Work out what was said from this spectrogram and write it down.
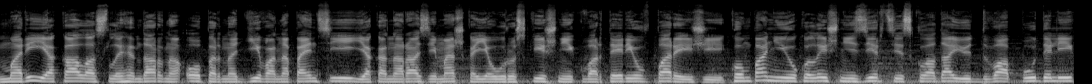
Марія Калас легендарна оперна діва на пенсії, яка наразі мешкає у розкішній квартирі в Парижі. Компанію колишній зірці складають два пуделі,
